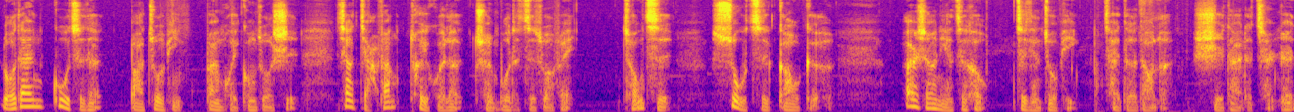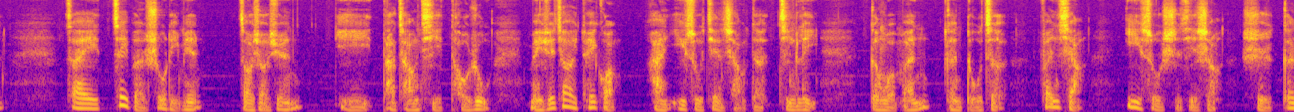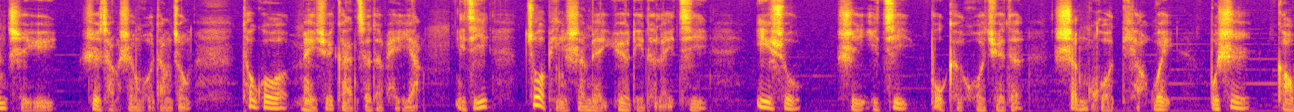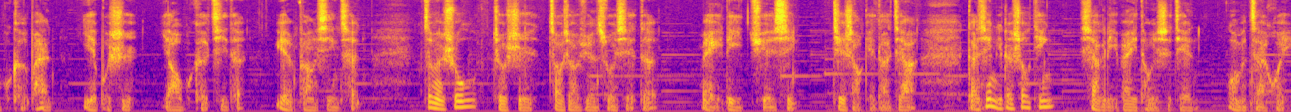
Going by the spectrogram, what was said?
罗丹固执地把作品搬回工作室，向甲方退回了全部的制作费，从此束之高阁。二十二年之后，这件作品才得到了时代的承认。在这本书里面，赵孝轩以他长期投入美学教育推广和艺术鉴赏的经历，跟我们、跟读者分享，艺术实际上是根植于日常生活当中，透过美学感知的培养，以及作品审美阅历的累积，艺术是一剂不可或缺的生活调味，不是。高不可攀，也不是遥不可及的远方星辰。这本书就是赵孝宣所写的《美丽觉醒》，介绍给大家。感谢你的收听，下个礼拜一同一时间我们再会。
